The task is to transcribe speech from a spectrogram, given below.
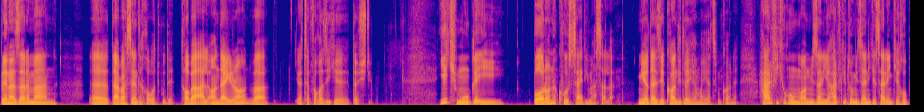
به نظر من در بحث انتخابات بوده تا به الان در ایران و اتفاقاتی که داشتیم. یک موقعی باران کوسری مثلا میاد از یه کاندیدای حمایت می‌کنه. حرفی که همان می‌زنی یا حرفی که تو می‌زنی که سر اینکه خب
